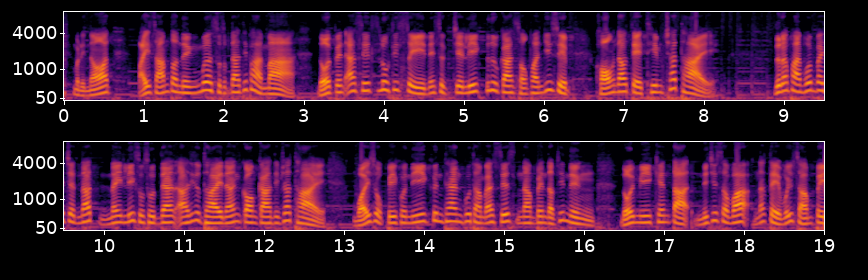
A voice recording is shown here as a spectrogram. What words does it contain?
ฟมารินอสไป 3 ต่อ 1 เมื่อสุดสัปดาห์ที่ผ่านมา โดยเป็นแอสซิสลูกที่ 4 ในศึกเจลิกฤดูกาล 2020 ของดาวเตะทีมชาติไทย โดยหลังผ่านพ้นไป 7 นัด ในลีกสูงสุดแดนอาทิตย์สุดท้ายนั้นกองกลางทีมชาติไทยวัย26ปีคนนี้ขึ้นแท่นผู้ทำแอสซิสต์นำเป็นอันดับที่ 1 โดยมีเคนตะ นิชิสวะ นักเตะวัย23ปี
